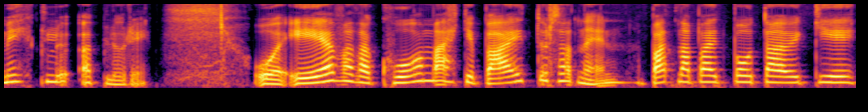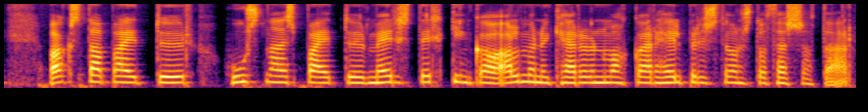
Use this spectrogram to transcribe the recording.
miklu öfluri og ef að það koma ekki bætur þannig inn, barnabæt bótaauki, vakstabætur, húsnæðisbætur, meiri styrkinga á almennu kerfinum okkar, heilbyrjastjónust og þess aftar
